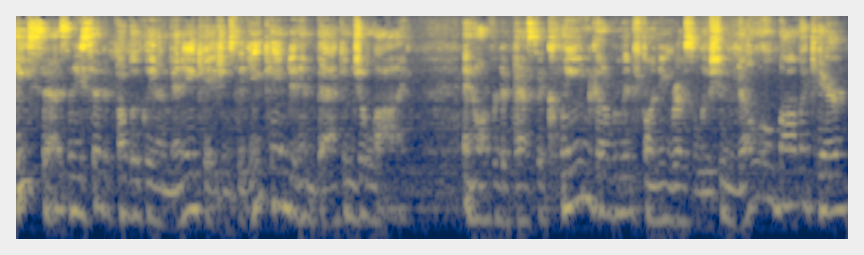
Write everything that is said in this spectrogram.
He says, and he said it publicly on many occasions, that he came to him back in July and offered to pass a clean government funding resolution, no Obamacare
